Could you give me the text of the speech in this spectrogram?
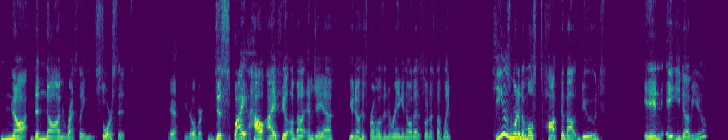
not the non-wrestling sources Yeah, he's over. despite how i feel about mjf you know his promos in the ring and all that sort of stuff like he is one of the most talked about dudes in aew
